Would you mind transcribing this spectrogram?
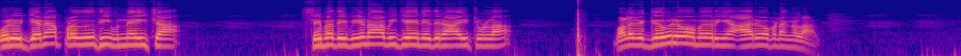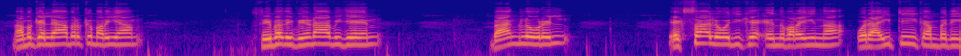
ഒരു ജനപ്രതിനിധി ഉന്നയിച്ച ശ്രീമതി വീണ വിജയനെതിരായിട്ടുള്ള വളരെ ഗൗരവമേറിയ ആരോപണങ്ങളാണ്. നമുക്കെല്ലാവർക്കും അറിയാം ശ്രീമതി വീണ വിജയൻ ബാംഗ്ലൂരിൽ എക്സാലോജിക്ക് എന്ന് പറയുന്ന ഒരു ഐ ടി കമ്പനി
